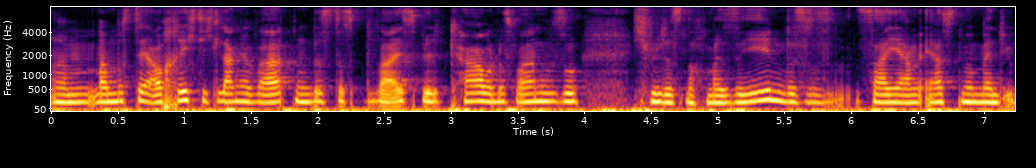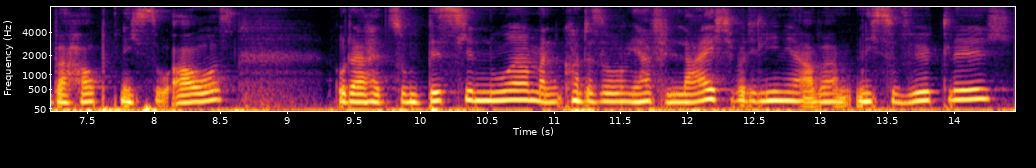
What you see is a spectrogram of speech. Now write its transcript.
Ähm, man musste ja auch richtig lange warten, bis das Beweisbild kam. Und das war nur so, ich will das nochmal sehen. Das sah ja im ersten Moment überhaupt nicht so aus oder halt so ein bisschen nur. Man konnte so, ja, vielleicht über die Linie, aber nicht so wirklich.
